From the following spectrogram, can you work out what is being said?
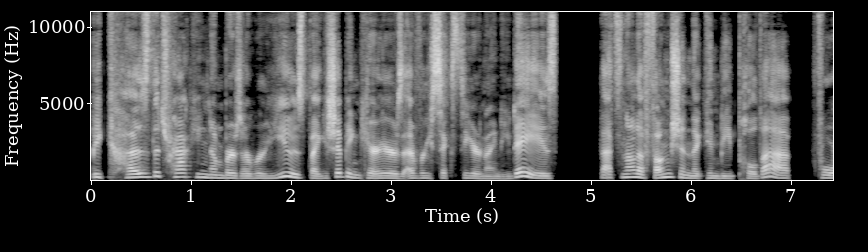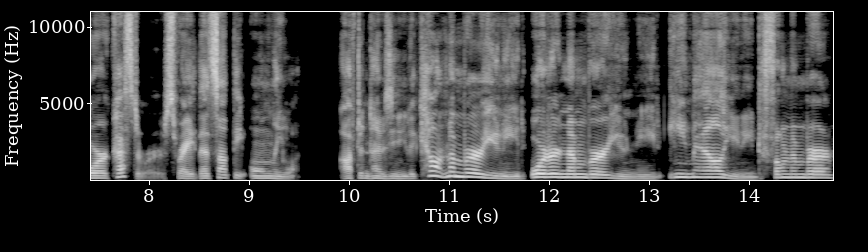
Because the tracking numbers are reused by shipping carriers every 60 or 90 days, that's not a function that can be pulled up for customers, right? That's not the only one. Oftentimes, you need account number, you need order number, you need email, you need phone number.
